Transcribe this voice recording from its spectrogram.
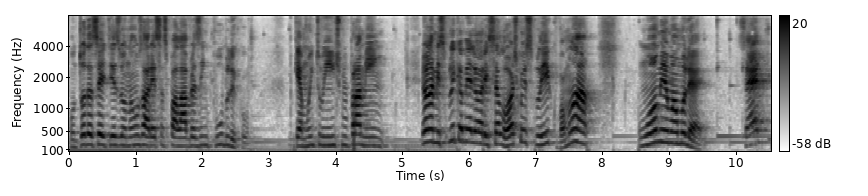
com toda certeza eu não usarei essas palavras em público, porque é muito íntimo para mim. Leona, me explica melhor isso, é lógico eu explico. Vamos lá. Um homem e uma mulher, certo?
